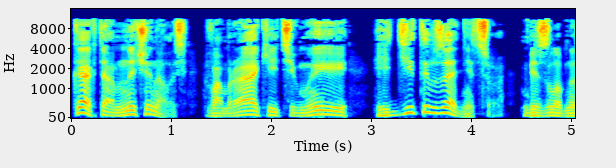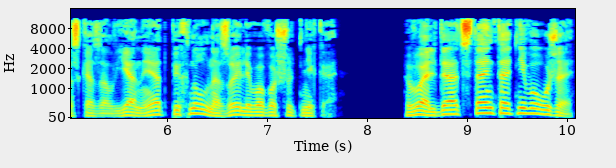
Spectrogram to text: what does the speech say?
как там начиналось. Во мраке, тьмы... Иди ты в задницу», — беззлобно сказал Ян и отпихнул назойливого шутника. «Валь, да отстань ты от него уже!»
